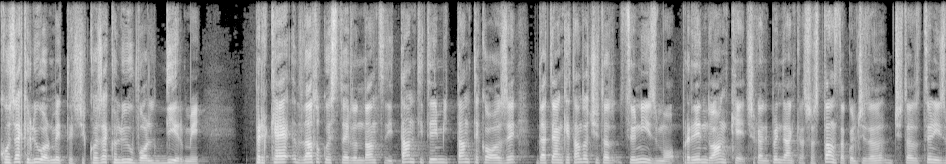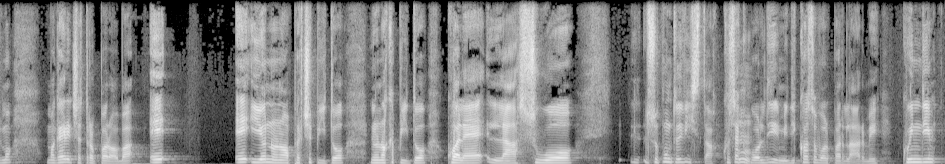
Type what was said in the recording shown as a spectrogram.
cos'è che lui vuole metterci, cos'è che lui vuole dirmi perché dato questa ridondanza di tanti temi, tante cose, date anche tanto citazionismo, prendendo anche, cercando di prendere anche la sostanza da quel citazionismo, magari c'è troppa roba e, e, io non ho percepito, non ho capito qual è suo, il suo punto di vista, cos'è mm. che vuol dirmi, di cosa vuol parlarmi. Quindi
